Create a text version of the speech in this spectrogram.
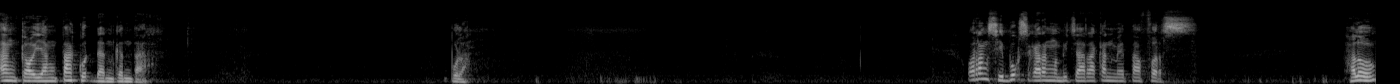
Engkau yang takut dan gentar pulang. Orang sibuk sekarang membicarakan metaverse. Halo?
